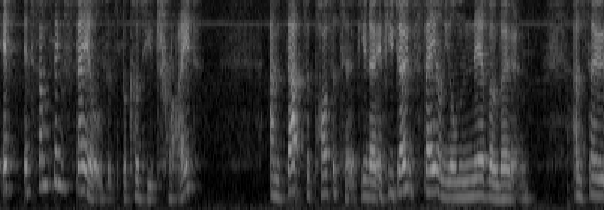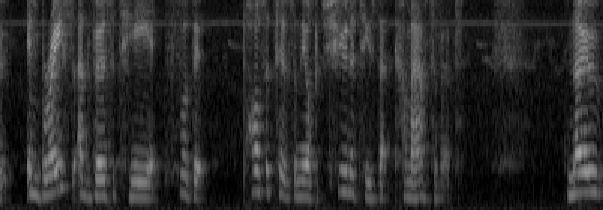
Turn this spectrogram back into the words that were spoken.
if if something fails, it's because you tried, and that's a positive. You know, if you don't fail, you'll never learn, and so embrace adversity for the positives and the opportunities that come out of it. No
